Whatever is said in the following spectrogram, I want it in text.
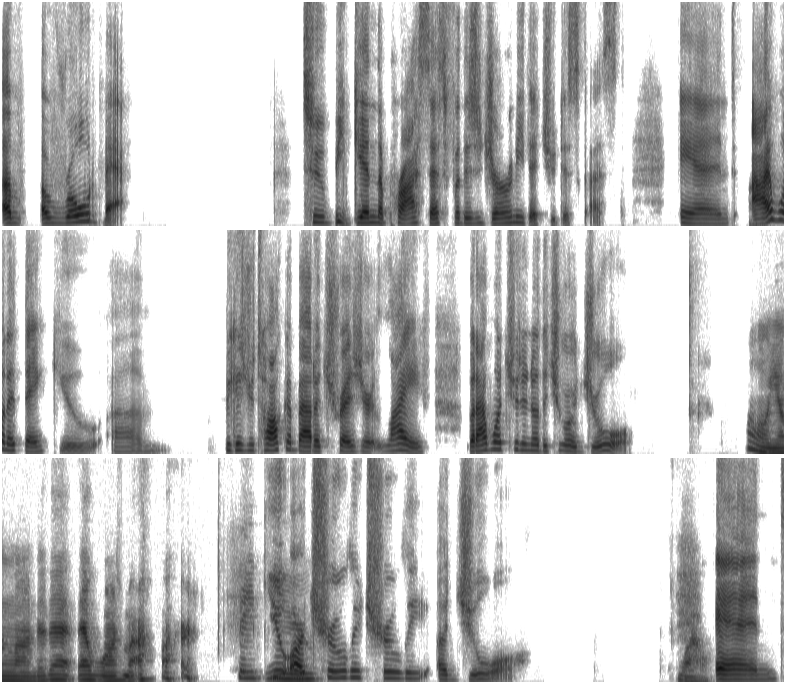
a, a roadmap to begin the process for this journey that you discussed. And I want to thank you um, because you talk about a treasured life, but I want you to know that you're a jewel. Oh, Yolanda, that that warms my heart. Thank you. You are truly, truly a jewel. Wow. And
